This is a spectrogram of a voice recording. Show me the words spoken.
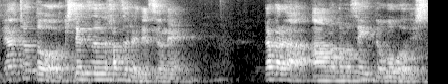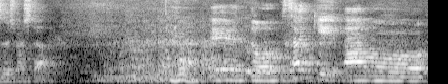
いやちょっと季節外れですよね。だからあのこのセイント5号で出場しました。えっとさっきあの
